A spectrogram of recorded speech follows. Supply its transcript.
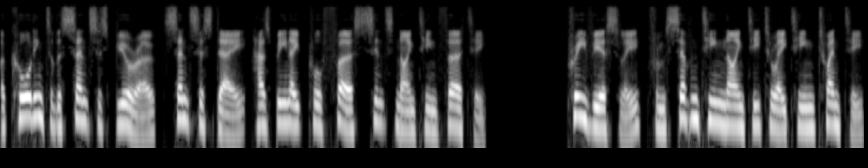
According to the Census Bureau, Census Day has been April 1 since 1930. Previously, from 1790 to 1820,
